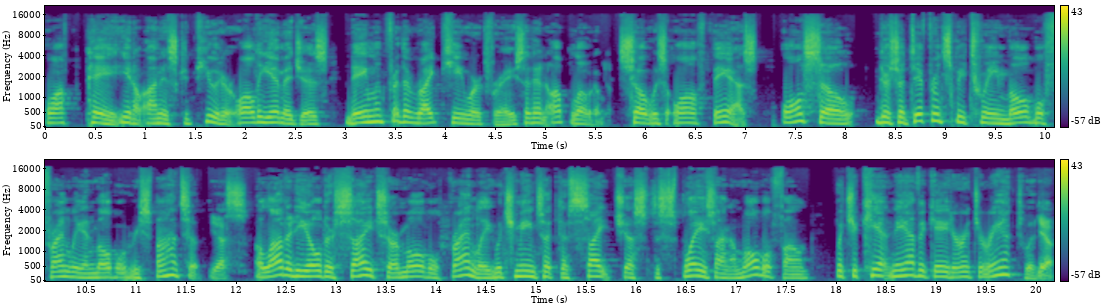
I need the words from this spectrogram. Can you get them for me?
off pay, you know, on his computer, all the images, name them for the right keyword phrase, and then upload them. Yep. So it was all fast. Also, there's a difference between mobile friendly and mobile responsive. Yes. A lot of the older sites are mobile friendly, which means that the site just displays on a mobile phone, but you can't navigate or interact with yeah. it.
